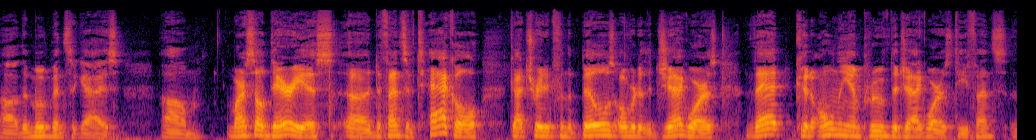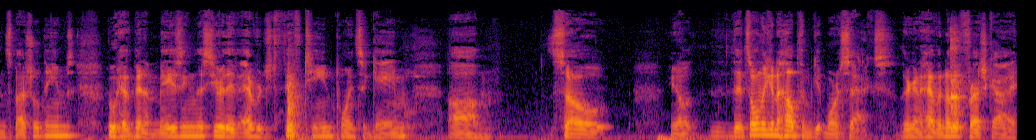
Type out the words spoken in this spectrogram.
uh, the movements of guys. Um, Marcell Dareus, uh, defensive tackle, got traded from the Bills over to the Jaguars. That could only improve the Jaguars' defense and special teams, who have been amazing this year. They've averaged 15 points a game. Um, so, you know, it's only going to help them get more sacks. They're going to have another fresh guy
